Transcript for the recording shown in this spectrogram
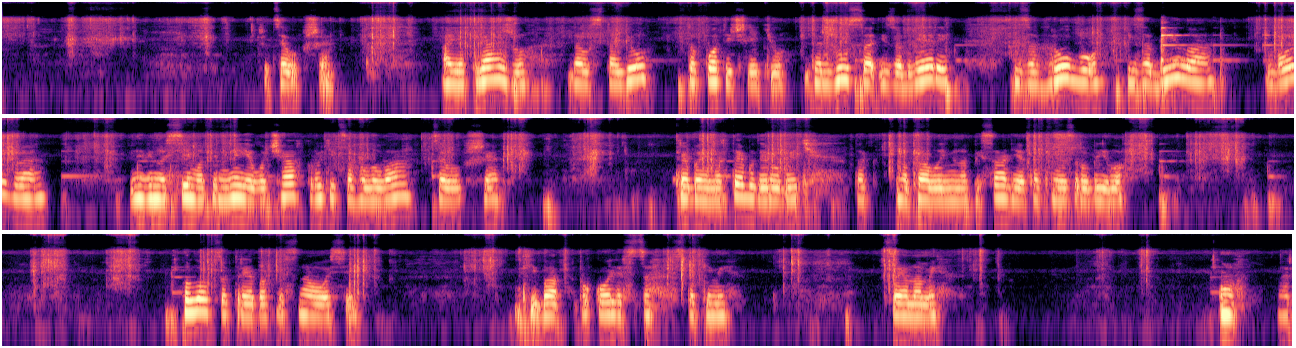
Що це взагалі. А як ляжу, да встаю, то потич летю. Держуся і за двері, і за грубу, і за біла. Боже, невиносимо темніє в очах, крутиться голова. Це взагалі. Треба МРТ буде робити. Так направлення написали, я так не зробила. Колоться треба, весна осінь. Хіба поколісться з такими ценами. О,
